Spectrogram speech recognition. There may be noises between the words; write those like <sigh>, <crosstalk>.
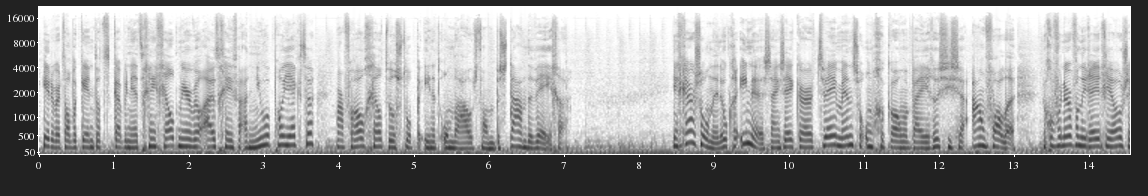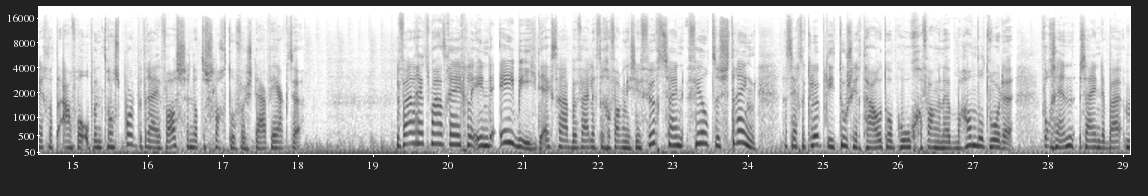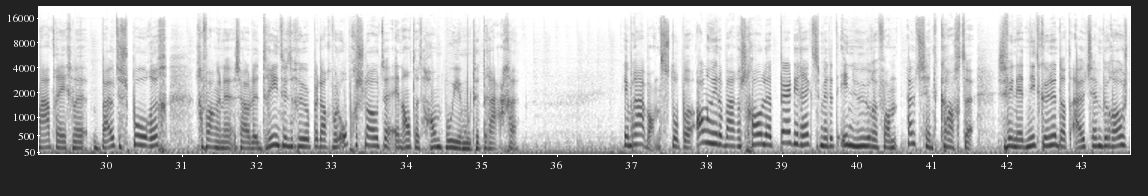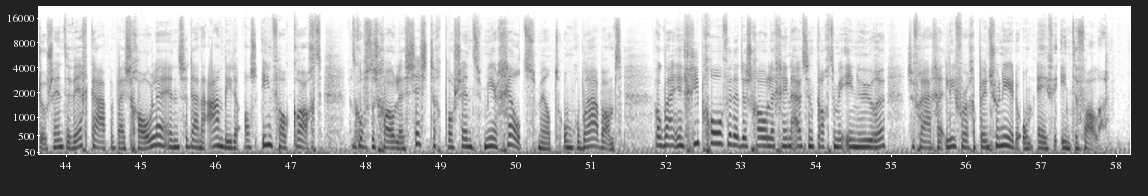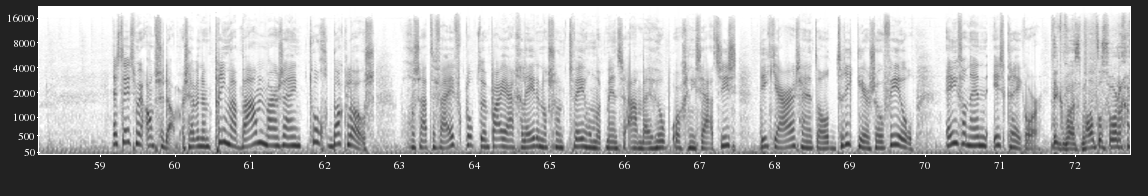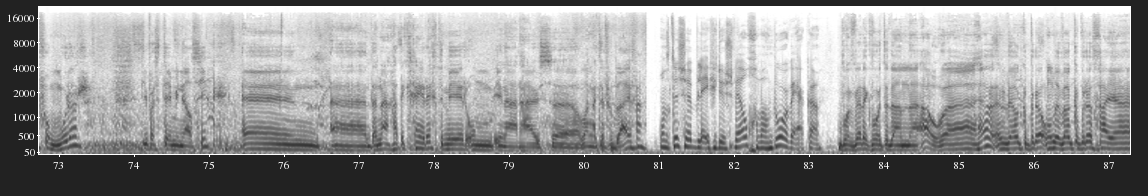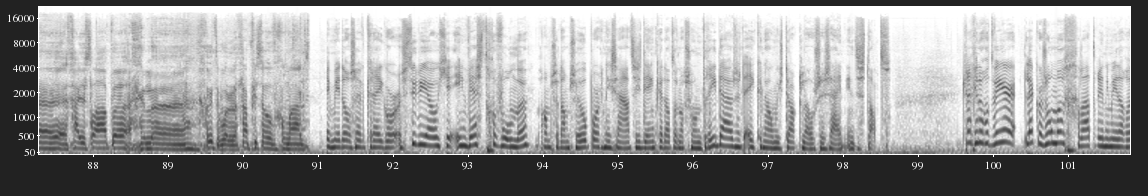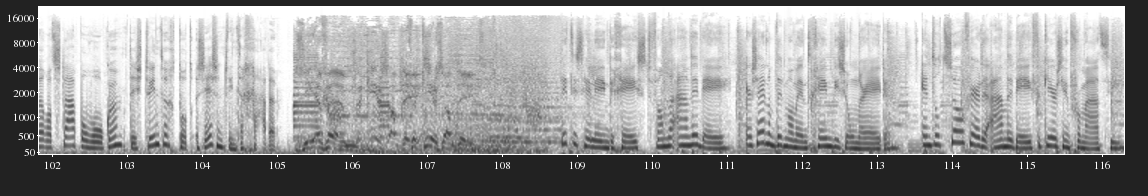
Eerder werd al bekend dat het kabinet geen geld meer wil uitgeven aan nieuwe projecten... maar vooral geld wil stoppen in het onderhoud van bestaande wegen. In Gerson in Oekraïne zijn zeker twee mensen omgekomen bij Russische aanvallen. De gouverneur van die regio zegt dat de aanval op een transportbedrijf was... en dat de slachtoffers daar werkten. De veiligheidsmaatregelen in de EBI, de extra beveiligde gevangenis in Vught, zijn veel te streng. Dat zegt de club die toezicht houdt op hoe gevangenen behandeld worden. Volgens hen zijn de maatregelen buitensporig. Gevangenen zouden 23 uur per dag worden opgesloten en altijd handboeien moeten dragen. In Brabant stoppen alle middelbare scholen per direct met het inhuren van uitzendkrachten. Ze vinden het niet kunnen dat uitzendbureaus docenten wegkapen bij scholen... en ze daarna aanbieden als invalkracht. Dat kost de scholen 60% meer geld, meldt Omroep Brabant. Ook bij een griepgolf willen de scholen geen uitzendkrachten meer inhuren. Ze vragen liever gepensioneerden om even in te vallen. En steeds meer Amsterdammers hebben een prima baan, maar zijn toch dakloos. Volgens AT5 klopte een paar jaar geleden nog zo'n 200 mensen aan bij hulporganisaties. Dit jaar zijn het al drie keer zoveel. Een van hen is Gregor. Ik was mantelzorger voor mijn moeder. Die was terminaal ziek. En uh, daarna had ik geen rechten meer om in haar huis uh, langer te verblijven. Ondertussen bleef je dus wel gewoon doorwerken. Op het werk wordt er dan, uh, oh, hè, welke brug, onder welke brug ga je, ga je slapen? <laughs> En goed, er worden er grapjes over gemaakt. Inmiddels heeft Gregor een studiootje in West gevonden. Amsterdamse hulporganisaties denken dat er nog zo'n 3000 economisch daklozen zijn in de stad. Krijg je nog het weer? Lekker zonnig. Later in de middag wel wat stapelwolken. Het is 20 tot 26 graden. ZFM, verkeersupdate. verkeersupdate. Dit is Helene de Geest van de ANWB. Er zijn op dit moment geen bijzonderheden. En tot zover de ANWB Verkeersinformatie.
